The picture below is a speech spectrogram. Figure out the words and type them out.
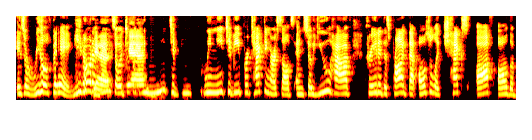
is a real thing. You know what yeah. I mean? So it just yeah. like, we need to be we need to be protecting ourselves. And so you have created this product that also like checks off all the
